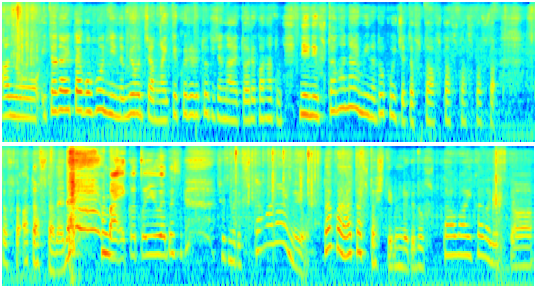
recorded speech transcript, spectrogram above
あのいただいたご本人のみょんちゃんがいてくれる時じゃないとあれかなとねえねえ蓋がない。みんなどこ行っちゃった？蓋蓋蓋蓋蓋蓋蓋あたふただよね。うまいこと言う私。ちょっと待って蓋がないのよ。だからあたふたしてるんだけど蓋はいかがですか？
